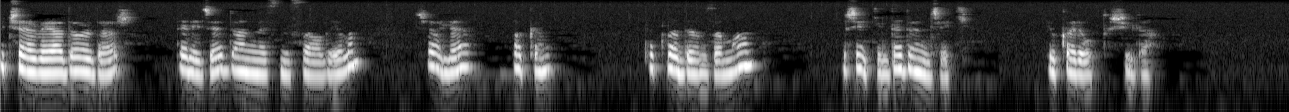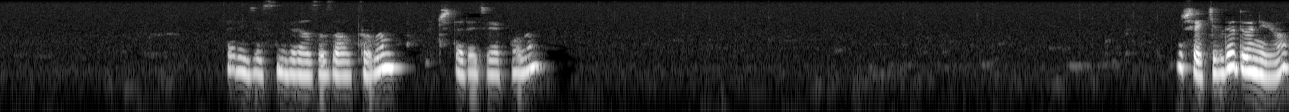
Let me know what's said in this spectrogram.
üçer veya dörder derece dönmesini sağlayalım. Şöyle bakın tıkladığım zaman bu şekilde dönecek. Yukarı ok tuşuyla. Derecesini biraz azaltalım. 3 derece yapalım. Bu şekilde dönüyor.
